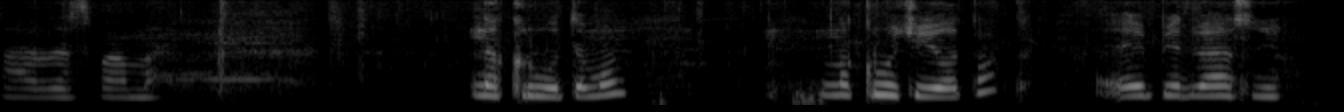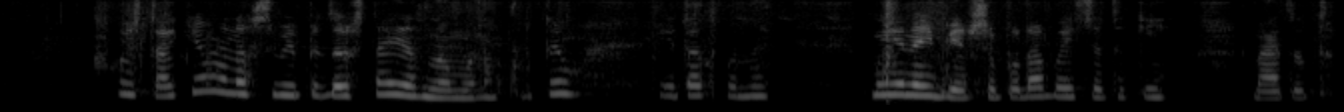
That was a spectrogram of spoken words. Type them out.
Зараз з вами накрутимо. Накручую отак, е, підв'язую. Ось так і вона собі підростає, знову накрутив. І так вони. Мені найбільше подобається такий метод.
